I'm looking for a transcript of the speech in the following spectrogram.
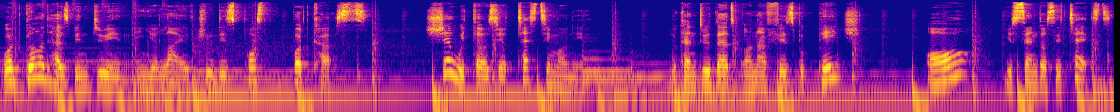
what God has been doing in your life through these podcasts. Share with us your testimony. You can do that on our Facebook page or you send us a text.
